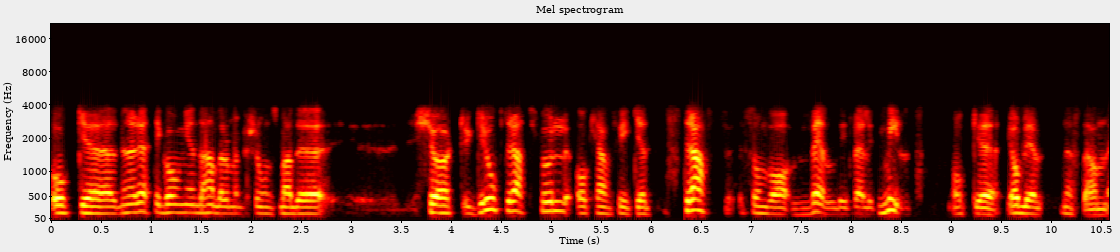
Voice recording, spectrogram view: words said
Och eh, den här rättegången det handlar om en person som hade eh, kört grovt rattfull och han fick ett straff som var väldigt, väldigt milt. Och eh, jag blev nästan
